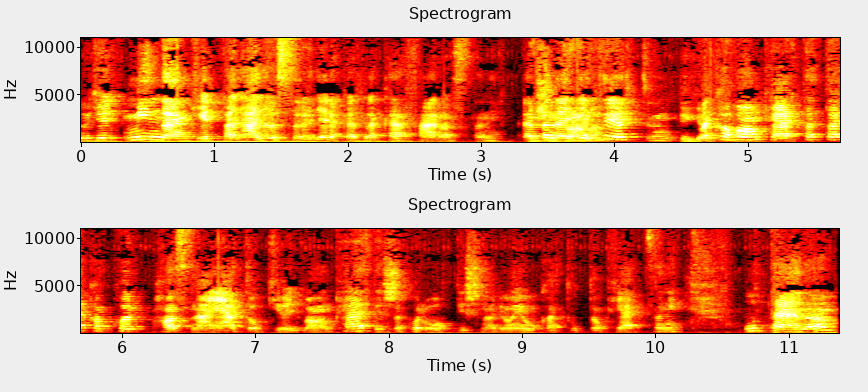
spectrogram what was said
Úgyhogy mindenképpen először a gyereket le kell fárasztani. Ebben egyetértünk? Meg ha van kertetek, akkor használjátok ki, hogy van kert, és akkor ott is nagyon jókat tudtok játszani. Utána,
